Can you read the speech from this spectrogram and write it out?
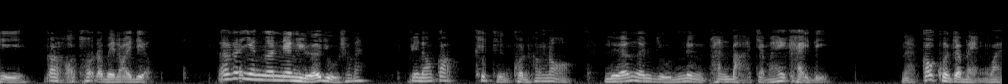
ทีก็ขอโทษเอาไปร้อยเดียว แล้วก็ยังเงินยังเหลืออยู่ใช่ไหมพี่น้องก็คิดถึงคนข้างนอก เหลือเงินอยู่หนึ่งพันบาทจะไม่ให้ใครดีนะก็ควรจะแบ่งไว้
